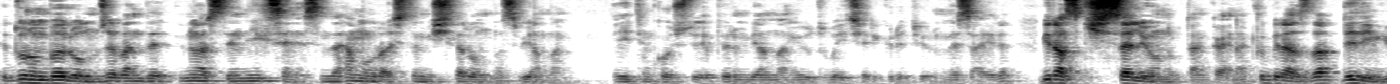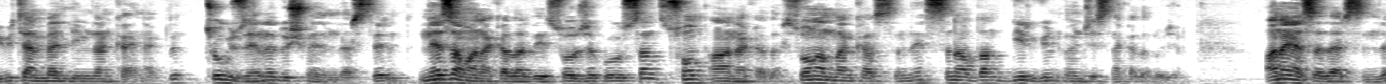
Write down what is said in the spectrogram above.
E, durum böyle olunca ben de üniversitenin ilk senesinde hem uğraştığım işler olması bir yandan eğitim koçluğu yapıyorum bir yandan YouTube'a içerik üretiyorum vesaire. Biraz kişisel yoğunluktan kaynaklı biraz da dediğim gibi tembelliğimden kaynaklı. Çok üzerine düşmedim derslerin. Ne zamana kadar diye soracak olursan son ana kadar. Son andan kastım ne? Sınavdan bir gün öncesine kadar hocam. Anayasa dersinde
